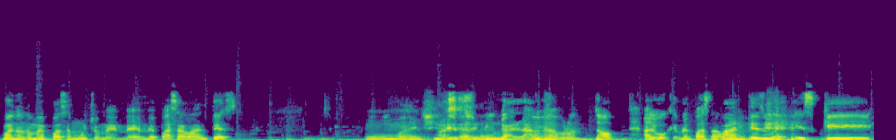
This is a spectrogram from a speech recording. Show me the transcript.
bueno, no me pasa mucho, me, me, me pasaba antes. No manches, Ay, de soy bien galán, cabrón. No, algo que me pasaba antes, güey, es que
